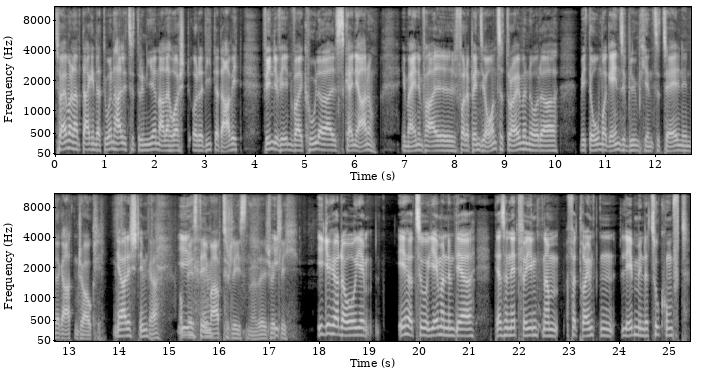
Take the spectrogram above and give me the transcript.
zweimal am Tag in der Turnhalle zu trainieren, aller Horst oder Dieter David, finde ich auf jeden Fall cooler als, keine Ahnung, in meinem Fall vor der Pension zu träumen oder mit der Oma Gänseblümchen zu zählen in der Gartenschaukel. Ja, das stimmt. Ja, um ich, das Thema abzuschließen. Also das ist wirklich. Ich, ich gehöre da auch eher zu jemandem, der der so nicht für irgendeinem verträumten Leben in der Zukunft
